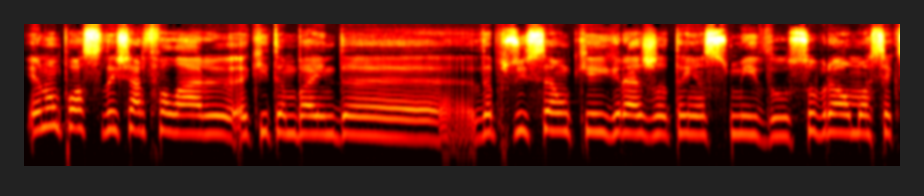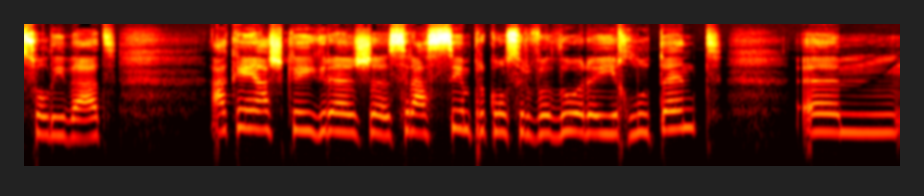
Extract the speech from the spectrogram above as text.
Eu não posso deixar de falar aqui também da, da posição que a Igreja tem assumido sobre a homossexualidade. Há quem ache que a Igreja será sempre conservadora e relutante. Um,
